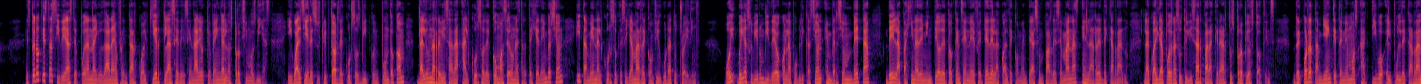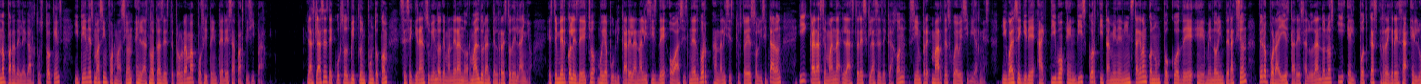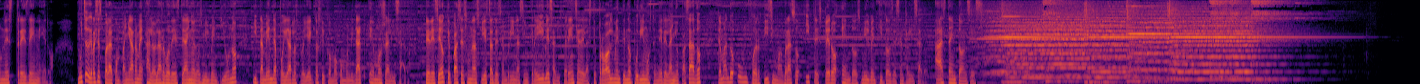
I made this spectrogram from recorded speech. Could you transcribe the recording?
Espero que estas ideas te puedan ayudar a enfrentar cualquier clase de escenario que venga en los próximos días. Igual si eres suscriptor de cursosbitcoin.com, dale una revisada al curso de cómo hacer una estrategia de inversión y también al curso que se llama Reconfigura tu Trading. Hoy voy a subir un video con la publicación en versión beta de la página de minteo de tokens NFT de la cual te comenté hace un par de semanas en la red de Cardano, la cual ya podrás utilizar para crear tus propios tokens. Recuerda también que tenemos activo el pool de Cardano para delegar tus tokens y tienes más información en las notas de este programa por si te interesa participar. Las clases de cursosbitcoin.com se seguirán subiendo de manera normal durante el resto del año. Este miércoles, de hecho, voy a publicar el análisis de Oasis Network, análisis que ustedes solicitaron, y cada semana las tres clases de cajón, siempre martes, jueves y viernes. Igual seguiré activo en Discord y también en Instagram con un poco de eh, menor interacción, pero por ahí estaré saludándonos y el podcast regresa el lunes 3 de enero. Muchas gracias por acompañarme a lo largo de este año 2021 y también de apoyar los proyectos que como comunidad hemos realizado. Te deseo que pases unas fiestas decembrinas increíbles a diferencia de las que probablemente no pudimos tener el año pasado. Te mando un fuertísimo abrazo y te espero en 2022 descentralizado. Hasta entonces.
